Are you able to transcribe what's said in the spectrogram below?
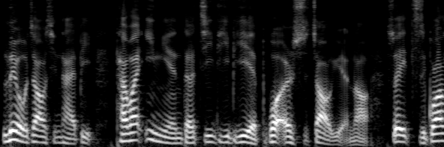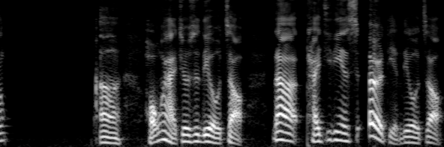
六兆新台币，台湾一年的 GDP 也不过二十兆元哦，所以紫光，呃，红海就是六兆，那台积电是二点六兆，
